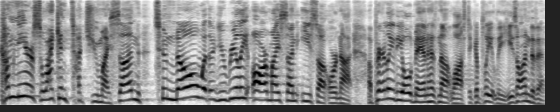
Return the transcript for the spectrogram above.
Come near so I can touch you, my son, to know whether you really are my son Esau or not. Apparently, the old man has not lost it completely. He's on to them.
